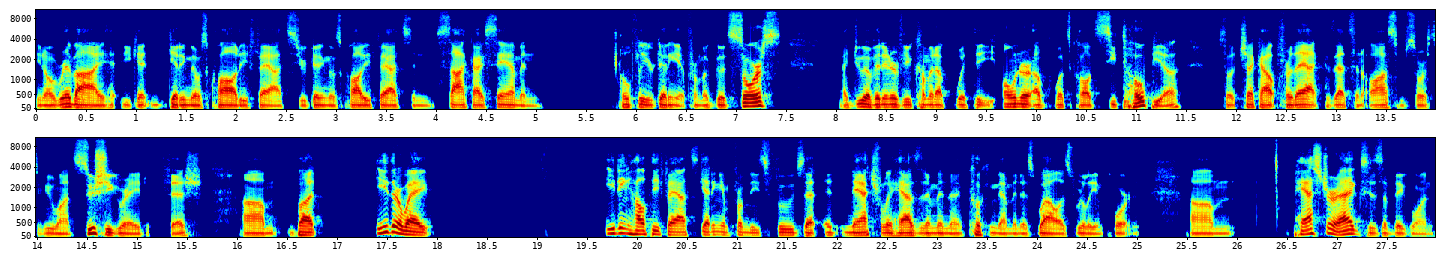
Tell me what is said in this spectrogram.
You know, ribeye, you get getting those quality fats. You're getting those quality fats in sockeye salmon. Hopefully, you're getting it from a good source. I do have an interview coming up with the owner of what's called Seatopia. So check out for that because that's an awesome source if you want sushi grade fish. Um, but either way, eating healthy fats, getting them from these foods that it naturally has them, and then cooking them in as well is really important. Um, pasture eggs is a big one.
